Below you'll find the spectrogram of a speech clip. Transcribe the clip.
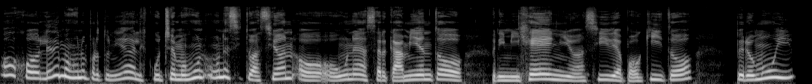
Ojo, le demos una oportunidad, le escuchemos una situación o, o un acercamiento primigenio, así de a poquito, pero muy,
